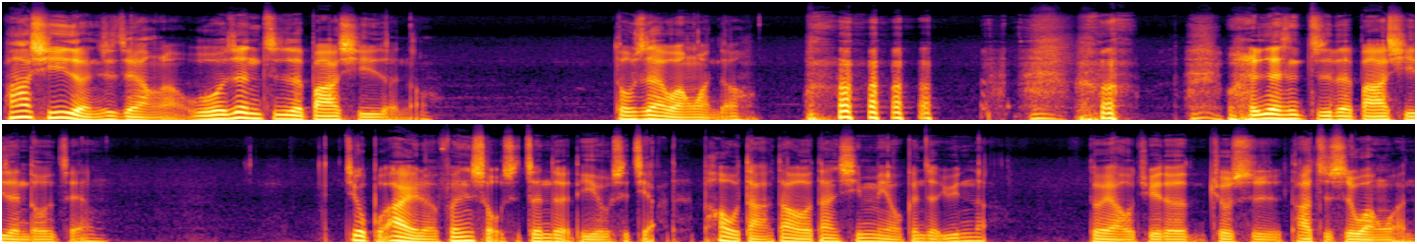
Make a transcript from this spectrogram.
巴西人是这样啊，我认知的巴西人哦，都是在玩玩的哦。我认知的巴西人都是这样，就不爱了，分手是真的，理由是假的，炮打到了，但心没有跟着晕了。对啊，我觉得就是他只是玩玩，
